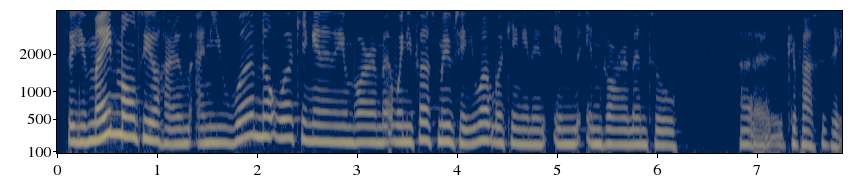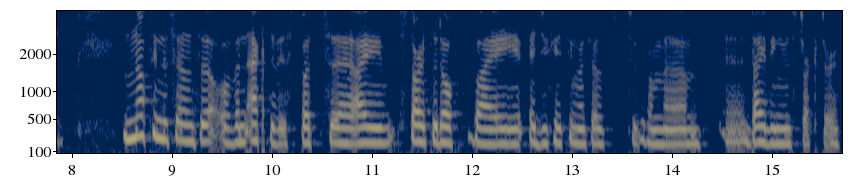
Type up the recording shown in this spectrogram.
So you've made Malta your home, and you were not working in an environment when you first moved here. You weren't working in an in environmental uh, capacity. Not in the sense of an activist, but uh, I started off by educating myself to become um, a diving instructor.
